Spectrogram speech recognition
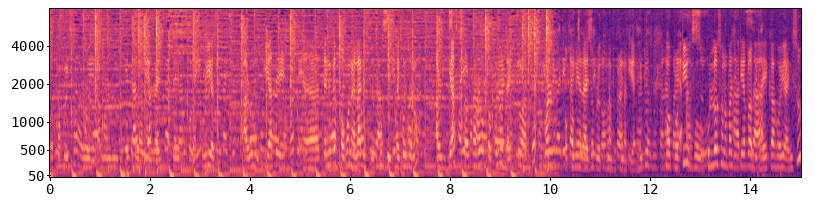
কথা কৈছে। আৰু আমাৰ কৰি আছে। আৰু ইয়াতে তেনেকৈ হ'ব নালাগিছিলে খুব দুৰ্ভাগ্যজনক। আৰু ইয়াত চৰকাৰৰ সকলো দায়িত্ব আছে। আমাৰ অসমীয়া ৰাইজক ৰক্ষণাবেক্ষণ দিয়া সেইটোত মই প্ৰতি ষোল্ল চনৰ পৰা যেতিয়াৰ পৰা বিধায়িকা হৈ আহিছোঁ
